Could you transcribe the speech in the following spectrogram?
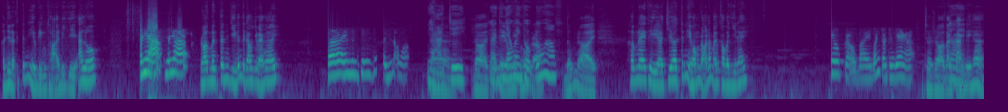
Hình như là cái tín hiệu điện thoại bị gì? Alo? Anh dạ anh dạ rồi mình tin gì đến từ đâu vậy bạn ơi? À, em Minh Chi rất từ Vĩnh Long ạ dạ À, chi? rồi, rồi tín tin hiệu quen thuộc rõ. đúng không? Đúng rồi. Hôm nay thì uh, chưa tín hiệu không rõ lắm bạn yêu cầu bài gì đây? Yêu cầu bài quán trọ Trường Giang ạ. Rồi rồi bạn Rồi. tặng đi ha.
